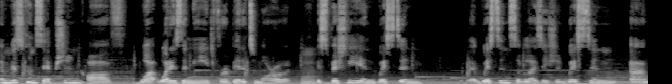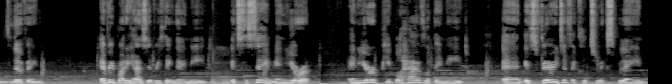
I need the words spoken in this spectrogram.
a misconception of what what is the need for a better tomorrow, Mm. especially in Western Western civilization, Western um, living. Everybody has everything they need. Mhm. It's the same in Europe. In Europe, people have what they need, and it's very difficult to explain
